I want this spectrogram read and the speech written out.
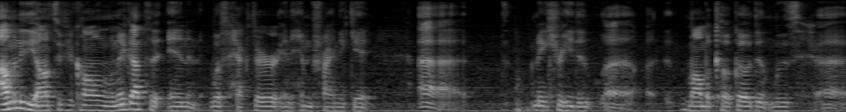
I'm gonna be honest with you, Colin. When they got to the end with Hector and him trying to get, uh, make sure he didn't, uh, Mama Coco didn't lose uh,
